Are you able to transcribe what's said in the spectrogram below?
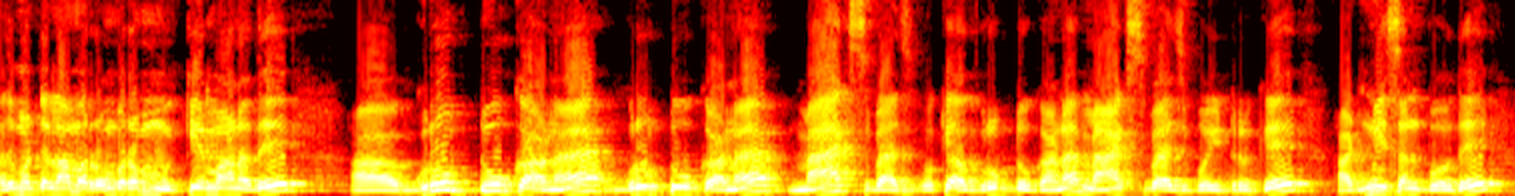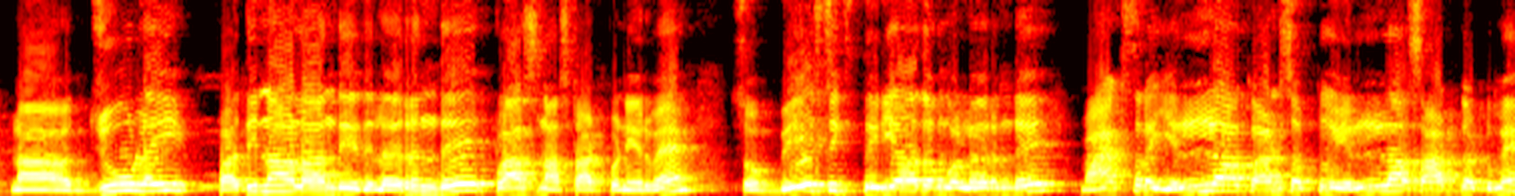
அது மட்டும் இல்லாமல் ரொம்ப ரொம்ப முக்கியமானது குரூப் டூக்கான குரூப் டூக்கான மேக்ஸ் பேட்ச் ஓகே குரூப் டூக்கான மேக்ஸ் பேட்ச் போயிட்டுருக்கு. அட்மிஷன் போகுது நான் ஜூலை பதினாலாம் தேதியிலேருந்து கிளாஸ் நான் ஸ்டார்ட் பண்ணிடுவேன் ஸோ பேசிக்ஸ் தெரியாதவங்கள்லேருந்து மேக்ஸில் எல்லா கான்செப்ட்டும் எல்லா ஷார்ட்கட்டுமே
